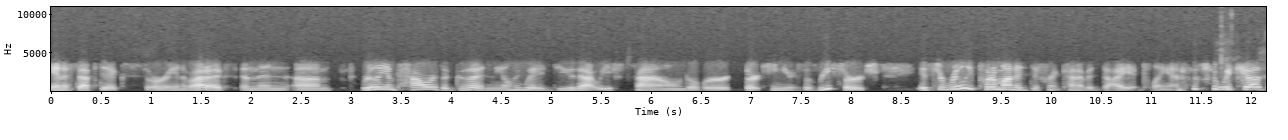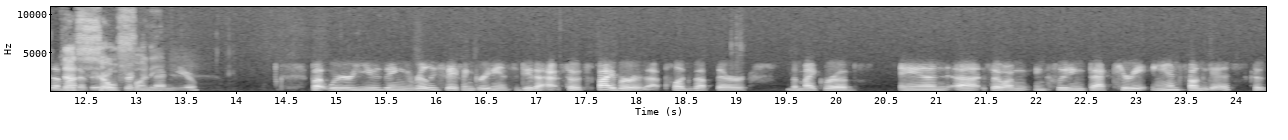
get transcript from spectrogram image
antiseptics or antibiotics, and then um, really empower the good. And the only way to do that, we've found over 13 years of research, is to really put them on a different kind of a diet plan. so we got them on a very so strict funny. menu. But we're using really safe ingredients to do that. So it's fiber that plugs up their the microbes, and uh, so I'm including bacteria and fungus because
